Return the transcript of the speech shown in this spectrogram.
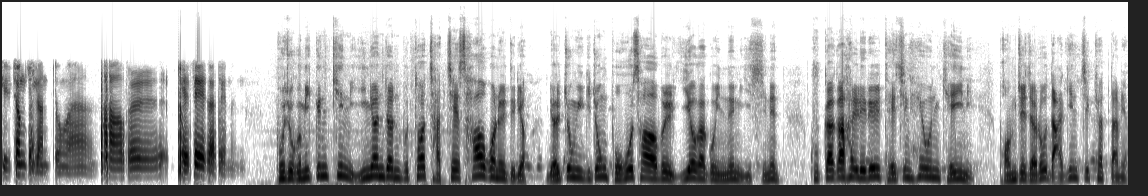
일정 기간 동안 사업을 배제가 되는 보조금이 끊긴 2년 전부터 자체 4억 원을 들여 멸종위기종 보호 사업을 이어가고 있는 이 씨는 국가가 할 일을 대신 해온 개인이 범죄자로 낙인 찍혔다며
